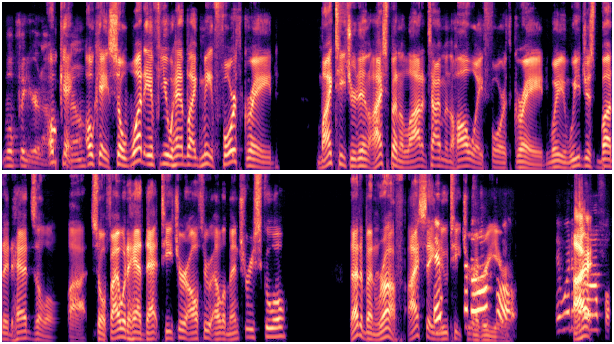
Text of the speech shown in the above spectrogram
we'll figure it out. Okay. you know? Okay. So what if you had like me, fourth grade? My teacher didn't. I spent a lot of time in the hallway fourth grade. We we just butted heads a lot. So if I would have had that teacher all through elementary school, that'd have been rough. I say It new teacher been every year. It would have been I- awful.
